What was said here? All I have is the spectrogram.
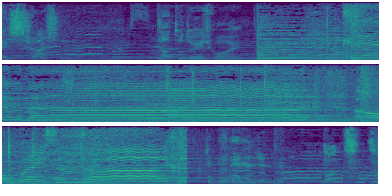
스타일 싫어하시는 나 도도히 좋아해. 그날 Always and I 또 뭐가 문제인데? 넌 진짜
